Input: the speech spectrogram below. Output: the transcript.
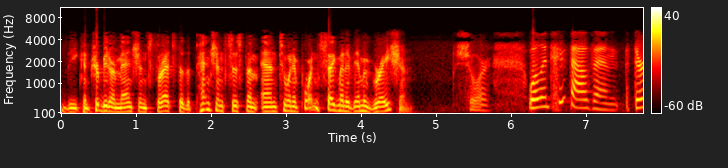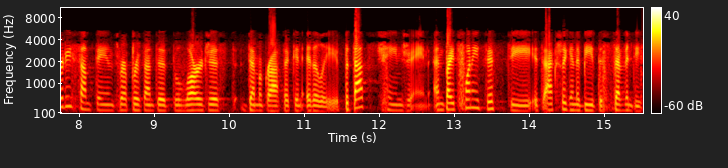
The contributor mentions threats to the pension system and to an important segment of immigration. Sure. Well, in 2000, 30 somethings represented the largest demographic in Italy, but that's changing. And by 2050, it's actually going to be the 70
